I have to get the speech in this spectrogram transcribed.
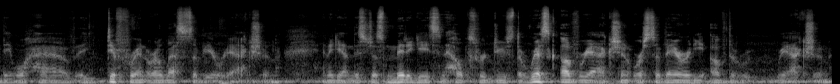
they will have a different or less severe reaction. And again, this just mitigates and helps reduce the risk of reaction or severity of the re- reaction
